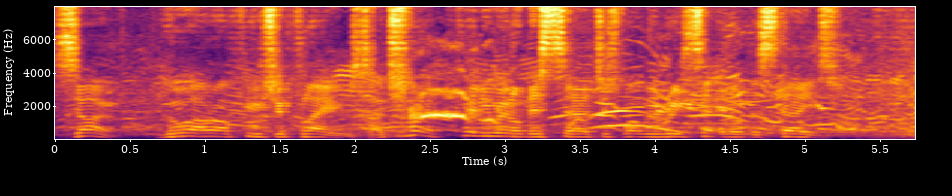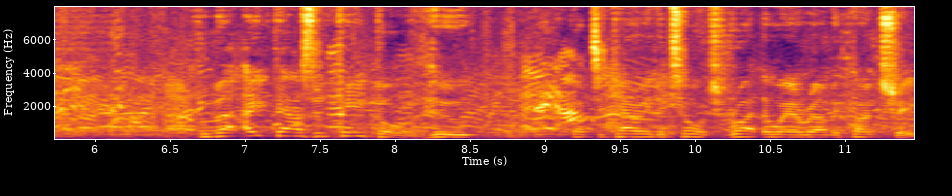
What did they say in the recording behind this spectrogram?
So, who are our future flames? I just want to fill you in on this uh, just while we're resetting on the stage. From about 8,000 people who got to carry the torch right the way around the country,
